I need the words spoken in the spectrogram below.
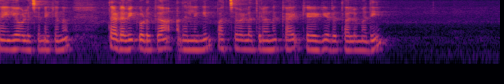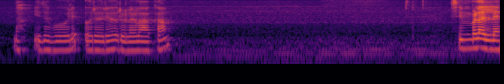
നെയ്യോ വെളിച്ചെണ്ണയ്ക്കൊന്ന് തടവി കൊടുക്കുക. അതല്ലെങ്കിൽ പച്ചവെള്ളത്തിലൊന്ന് കൈ കഴുകിയെടുത്താലും മതി. ഇതുപോലെ ഓരോരോ ഉരുളകളാക്കാം. സിമ്പിളല്ലേ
